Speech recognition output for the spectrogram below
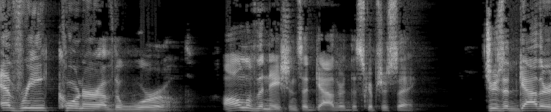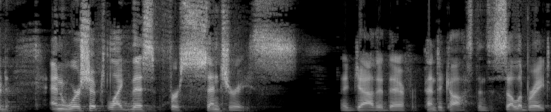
every corner of the world. All of the nations had gathered, the scriptures say. Jews had gathered and worshiped like this for centuries. They gathered there for Pentecost and to celebrate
